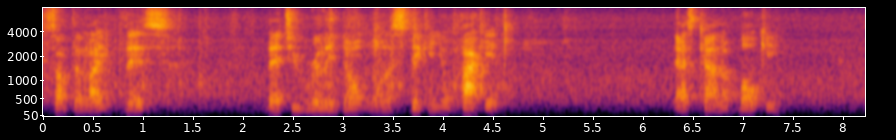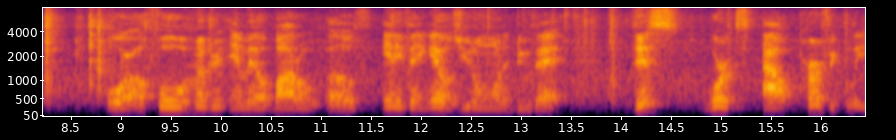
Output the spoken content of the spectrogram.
something like this that you really don't want to stick in your pocket. That's kind of bulky. Or a full 100 ml bottle of anything else, you don't want to do that. This works out perfectly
